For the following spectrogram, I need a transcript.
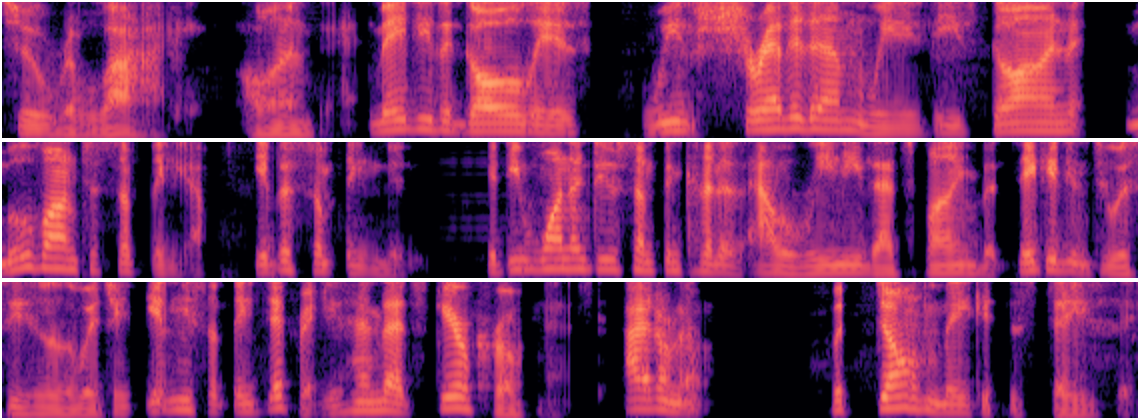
to rely on. Maybe the goal is we've shredded him, we he's gone. Move on to something else. Give us something new. If you want to do something kind of Halloweeny, that's fine. But take it into a season of the witch and give me something different. You had that scarecrow mask. I don't know, but don't make it the same thing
